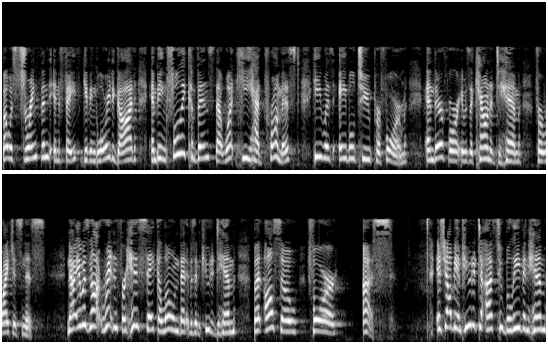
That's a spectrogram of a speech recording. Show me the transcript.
but was strengthened in faith, giving glory to God, and being fully convinced that what he had promised he was able to perform, and therefore it was accounted to him for righteousness. Now it was not written for his sake alone that it was imputed to him, but also for us. It shall be imputed to us who believe in him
